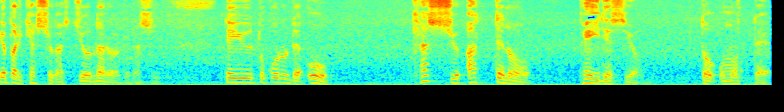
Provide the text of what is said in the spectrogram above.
やっぱりキャッシュが必要になるわけだし。っていうところでおキャッシュあってのペイですよ。と思って、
